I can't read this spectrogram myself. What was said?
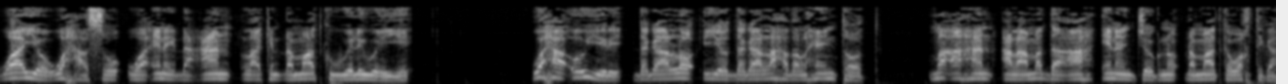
waayo waxaasu waa inay dhacaan laakiin dhammaadku weli weeye. Waxa uu yidhi dagaallo iyo dagaallo hadalhayntood ma ahan calaamadda ah inaan joogno dhammaadka wakhtiga.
